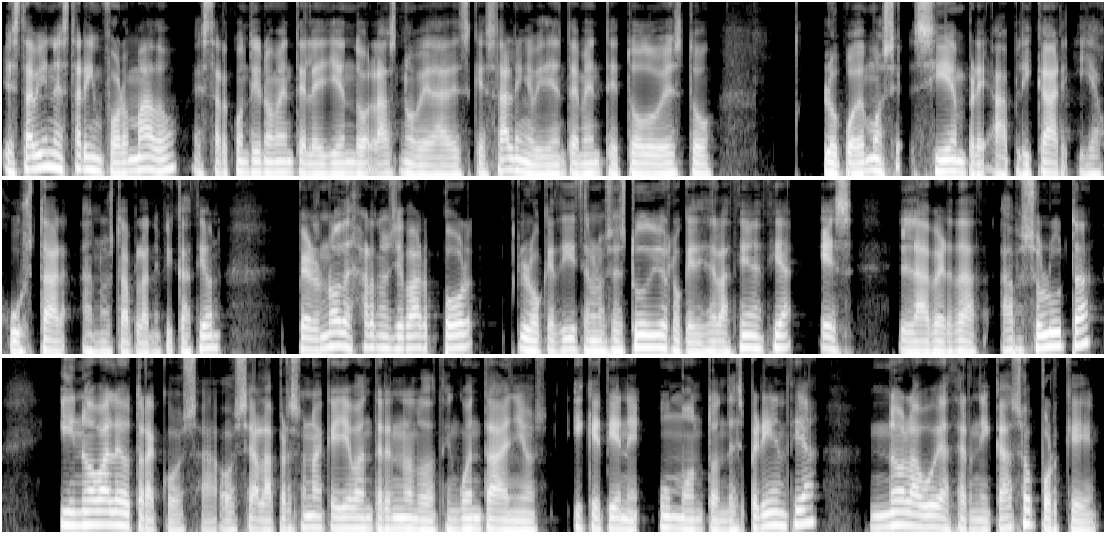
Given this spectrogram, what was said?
Está bien estar informado, estar continuamente leyendo las novedades que salen. Evidentemente todo esto lo podemos siempre aplicar y ajustar a nuestra planificación, pero no dejarnos llevar por lo que dicen los estudios, lo que dice la ciencia, es la verdad absoluta y no vale otra cosa. O sea, la persona que lleva entrenando 50 años y que tiene un montón de experiencia, no la voy a hacer ni caso porque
